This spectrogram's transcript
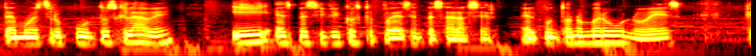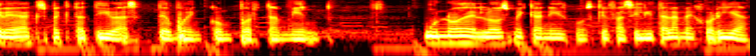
Te muestro puntos clave y específicos que puedes empezar a hacer. El punto número uno es crea expectativas de buen comportamiento uno de los mecanismos que facilita la mejoría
